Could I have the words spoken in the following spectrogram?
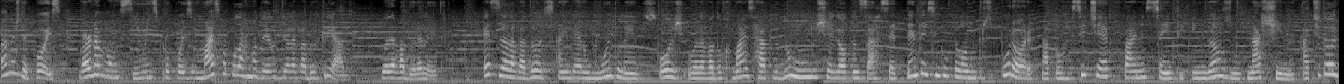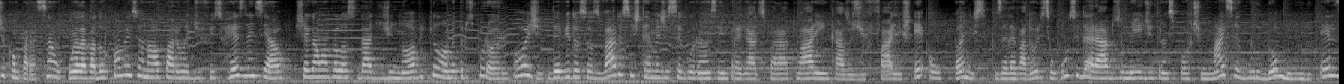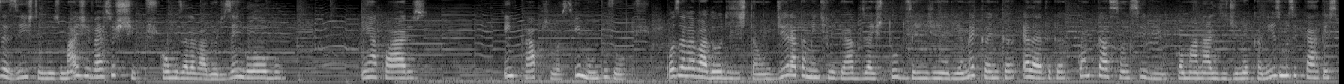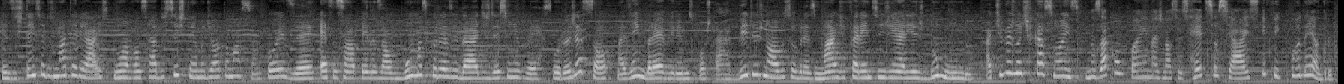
Anos depois, Werner von Siemens propôs o mais popular modelo de elevador criado, o elevador elétrico. Esses elevadores ainda eram muito lentos. Hoje, o elevador mais rápido do mundo chega a alcançar 75 km por hora na torre CTF Finance Center em Gansu, na China. A título de comparação, um elevador convencional para um edifício residencial chega a uma velocidade de 9 km por hora. Hoje, devido aos seus vários sistemas de segurança empregados para atuarem em casos de falhas e ou panes, os elevadores são considerados o meio de transporte mais seguro do mundo. Eles existem nos mais diversos tipos, como os elevadores em globo, em aquários, em cápsulas e muitos outros. Os elevadores estão diretamente ligados a estudos em engenharia mecânica, elétrica, computação civil, como análise de mecanismos e cargas, resistência dos materiais e um avançado sistema de automação. Pois é, essas são apenas algumas curiosidades desse universo. Por hoje é só, mas em breve iremos postar vídeos novos sobre as mais diferentes engenharias do mundo. Ative as notificações, nos acompanhe nas nossas redes sociais e fique por dentro.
